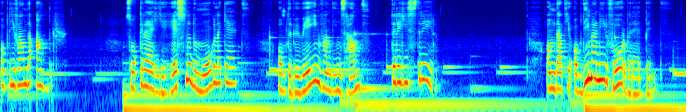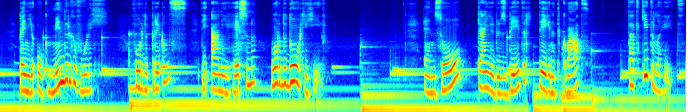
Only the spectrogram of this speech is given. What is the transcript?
op die van de ander. Zo krijgen je hersenen de mogelijkheid om de beweging van diens hand te registreren. Omdat je op die manier voorbereid bent, ben je ook minder gevoelig voor de prikkels die aan je hersenen worden doorgegeven. En zo kan je dus beter tegen het kwaad dat kittelen heet.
